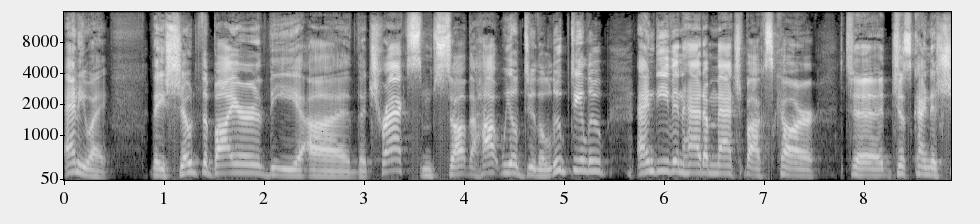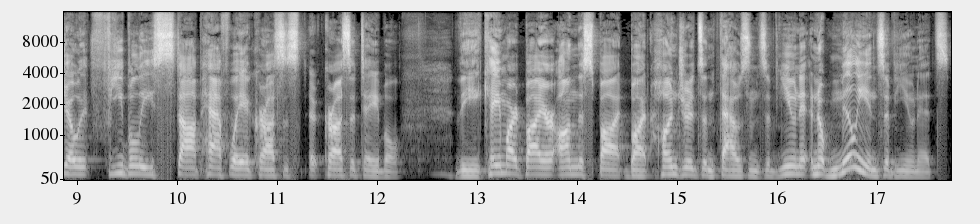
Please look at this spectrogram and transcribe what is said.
Anyway, they showed the buyer the uh, the tracks, saw the Hot Wheel do the loop de loop, and even had a Matchbox car to just kind of show it feebly stop halfway across a, across a table. The Kmart buyer on the spot bought hundreds and thousands of units, no, millions of units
